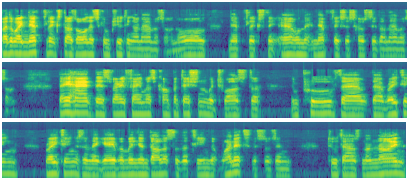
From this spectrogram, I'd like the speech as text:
By the way, Netflix does all its computing on Amazon. All Netflix, the all Netflix is hosted on Amazon. They had this very famous competition, which was to improve their their rating ratings, and they gave a million dollars to the team that won it. This was in 2009.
